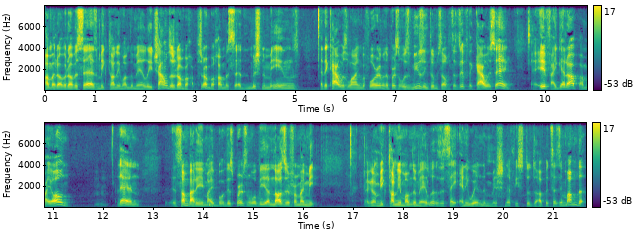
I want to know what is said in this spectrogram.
Amar Rav Rav says, Miktani Mam Mele. He challenges Rambam. Rambam said the Mishnah means that the cow was lying before him and the person was musing to himself. It's as if the cow is saying, if I get up on my own, then somebody, my this person will be a nazir from my meat. Does it say anywhere in the Mishnah if he stood up? It says imamda,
